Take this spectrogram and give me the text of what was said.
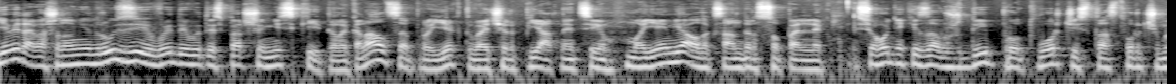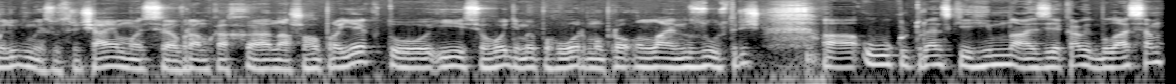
Я вітаю вас, шановні друзі. Ви дивитесь перший міський телеканал. Це проєкт Вечір п'ятниці. Моє ім'я Олександр Сопельник. Сьогодні, як і завжди, про творчість та з творчими людьми зустрічаємося в рамках нашого проєкту. І сьогодні ми поговоримо про онлайн зустріч у культуренській гімназії, яка відбулася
